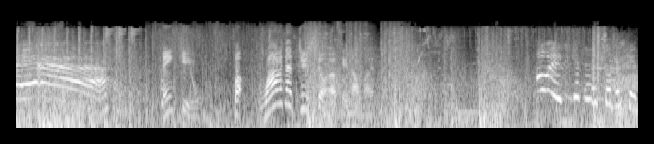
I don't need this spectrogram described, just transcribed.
Yeah! Thank you. But why would that do so? Okay, no mind. Oh, I get kill this kid.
